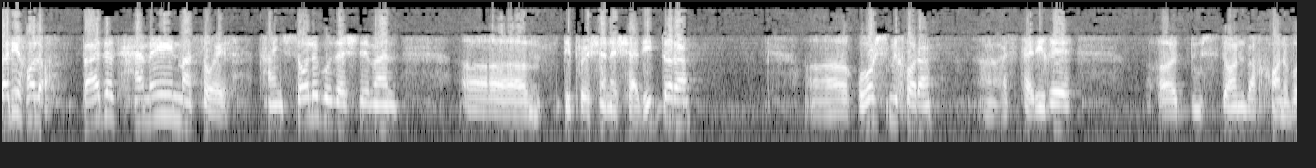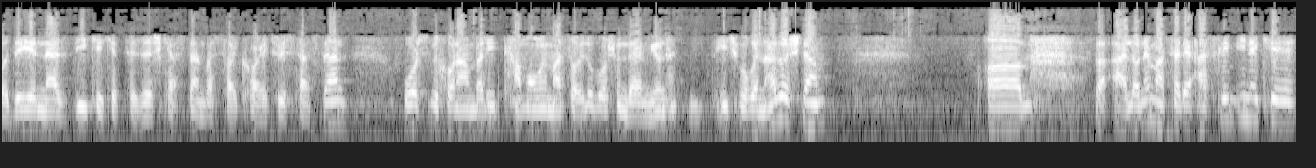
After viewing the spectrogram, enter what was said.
ولی حالا بعد از همه این مسائل پنج سال گذشته من depression شدید دارم. قرص می‌خورم. از طریق دوستان و خانواده نزدیکی که پزشک هستن و psychiatrist هستن. قرص می‌خورم ولی تمام مسائل رو باشون در میون هیچ موقع نداشتم و الان مسئله اصلیم اینه که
